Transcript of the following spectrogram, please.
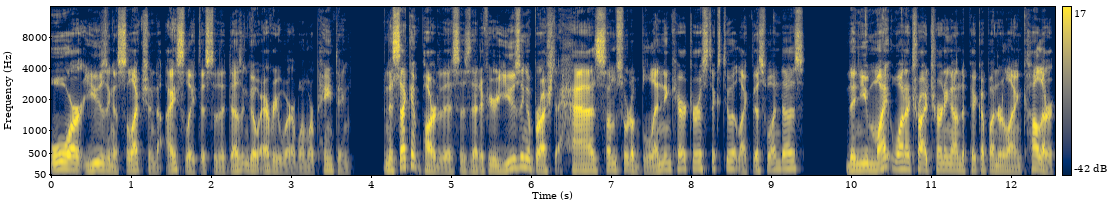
or using a selection to isolate this so that it doesn't go everywhere when we're painting. And the second part of this is that if you're using a brush that has some sort of blending characteristics to it, like this one does, then you might want to try turning on the pickup underlying color.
